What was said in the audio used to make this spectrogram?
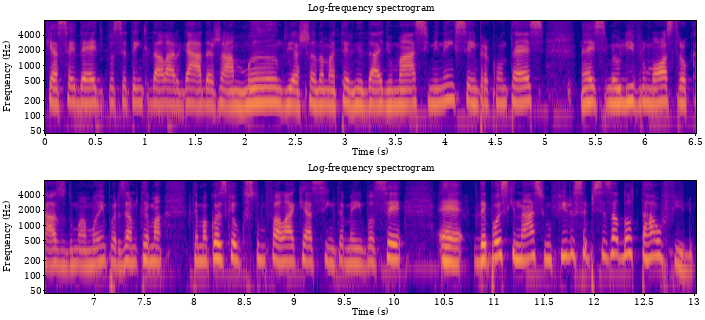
que é essa ideia de que você tem que dar largada já amando e achando a maternidade o máximo, e nem sempre acontece. Né? Esse meu livro mostra o caso de uma mãe, por exemplo, tem uma, tem uma coisa que eu costumo falar que é assim também: você, é, depois que nasce um filho, você precisa adotar o filho.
